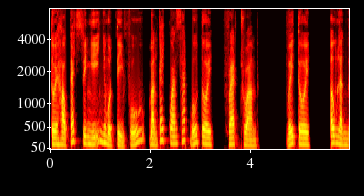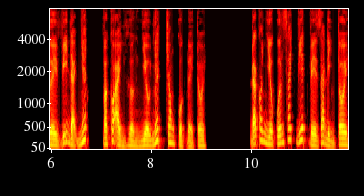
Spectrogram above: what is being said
Tôi học cách suy nghĩ như một tỷ phú bằng cách quan sát bố tôi, Fred Trump. Với tôi, ông là người vĩ đại nhất và có ảnh hưởng nhiều nhất trong cuộc đời tôi đã có nhiều cuốn sách viết về gia đình tôi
